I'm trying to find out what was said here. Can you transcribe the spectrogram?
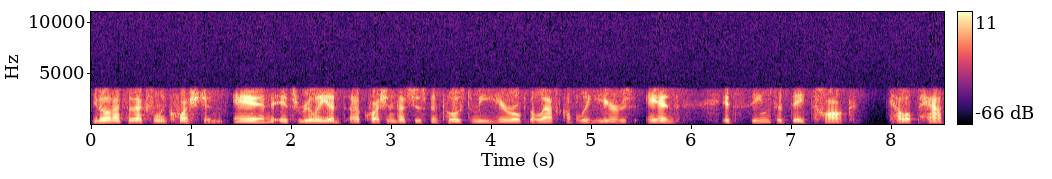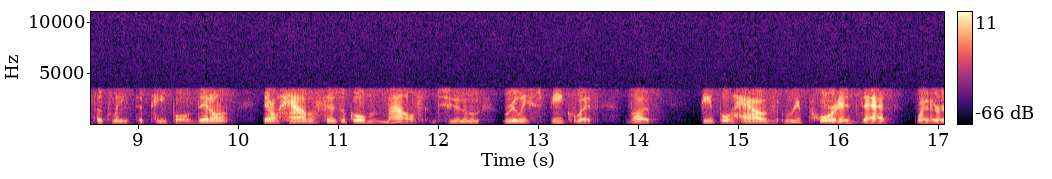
You know, that's an excellent question, and it's really a, a question that's just been posed to me here over the last couple of years. And it seems that they talk telepathically to people. They don't they don't have a physical mouth to really speak with, but people have reported that whether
